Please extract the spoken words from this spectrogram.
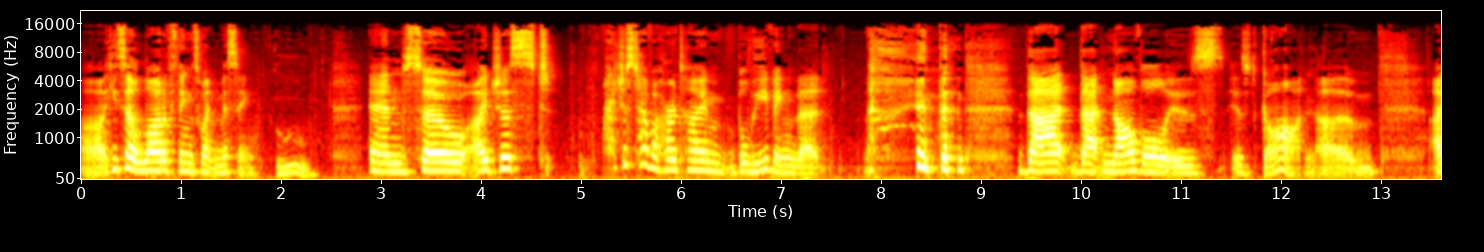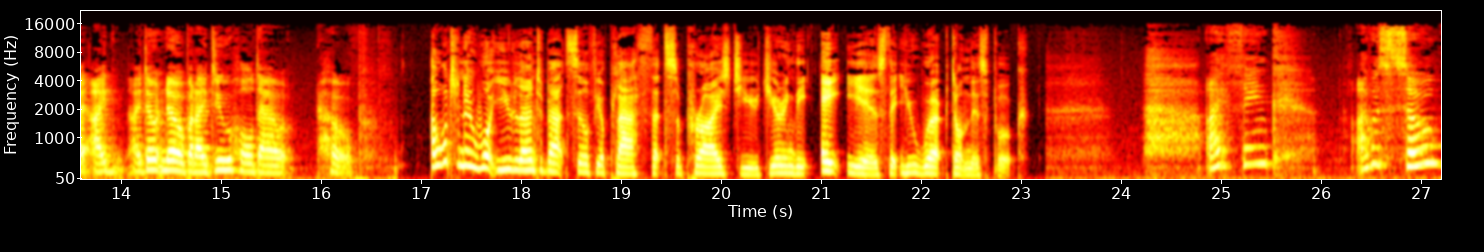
uh, he said a lot of things went missing. Ooh. And so I just I just have a hard time believing that that that that novel is is gone. Um, I, I I don't know, but I do hold out hope. I want to know what you learnt about Sylvia Plath that surprised you during the eight years that you worked on this book. I think I was so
